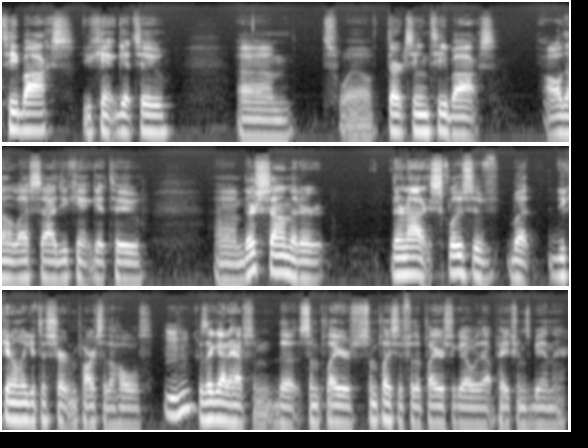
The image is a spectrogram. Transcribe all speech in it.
tee box, you can't get to. Um, 12, 13 tee box, all down the left side, you can't get to. Um, there's some that are, they're not exclusive, but you can only get to certain parts of the holes because they got to have some the some players, some places for the players to go without patrons being there.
